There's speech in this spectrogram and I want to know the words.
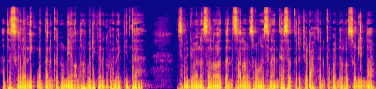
atas segala nikmat dan karunia Allah berikan kepada kita. Sebagaimana salawat dan salam semoga senantiasa tercurahkan kepada Rasulullah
